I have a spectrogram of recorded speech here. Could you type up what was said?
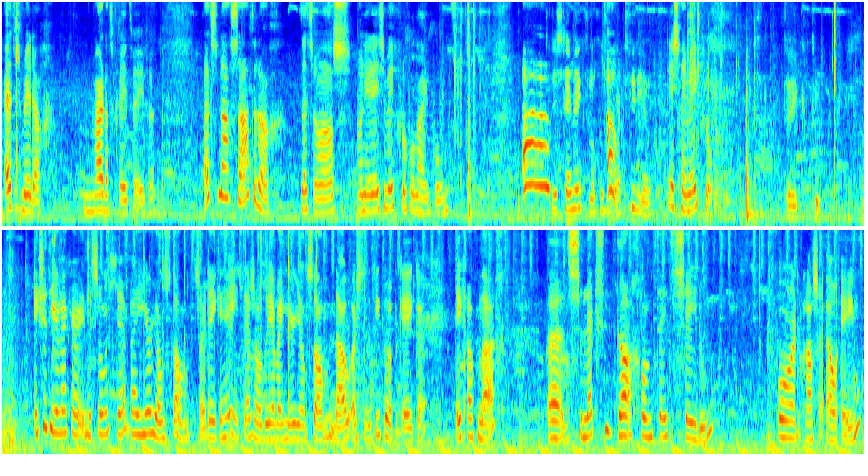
Het is middag, maar dat vergeten we even. Het is vandaag zaterdag. Net zoals wanneer deze weekvlog online komt. Dit is geen weekvlog, het is een Oh. korte video. Dit is geen weekvlog. Take two. Ik zit hier lekker in het zonnetje bij Heer Jansdam. Zou je denken, hé hey, Tessa, wat doe jij bij Heer Jansdam? Nou, als je de titel hebt bekeken. Ik ga vandaag eh, de selectiedag van de TTC doen. Voor de klasse L1.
